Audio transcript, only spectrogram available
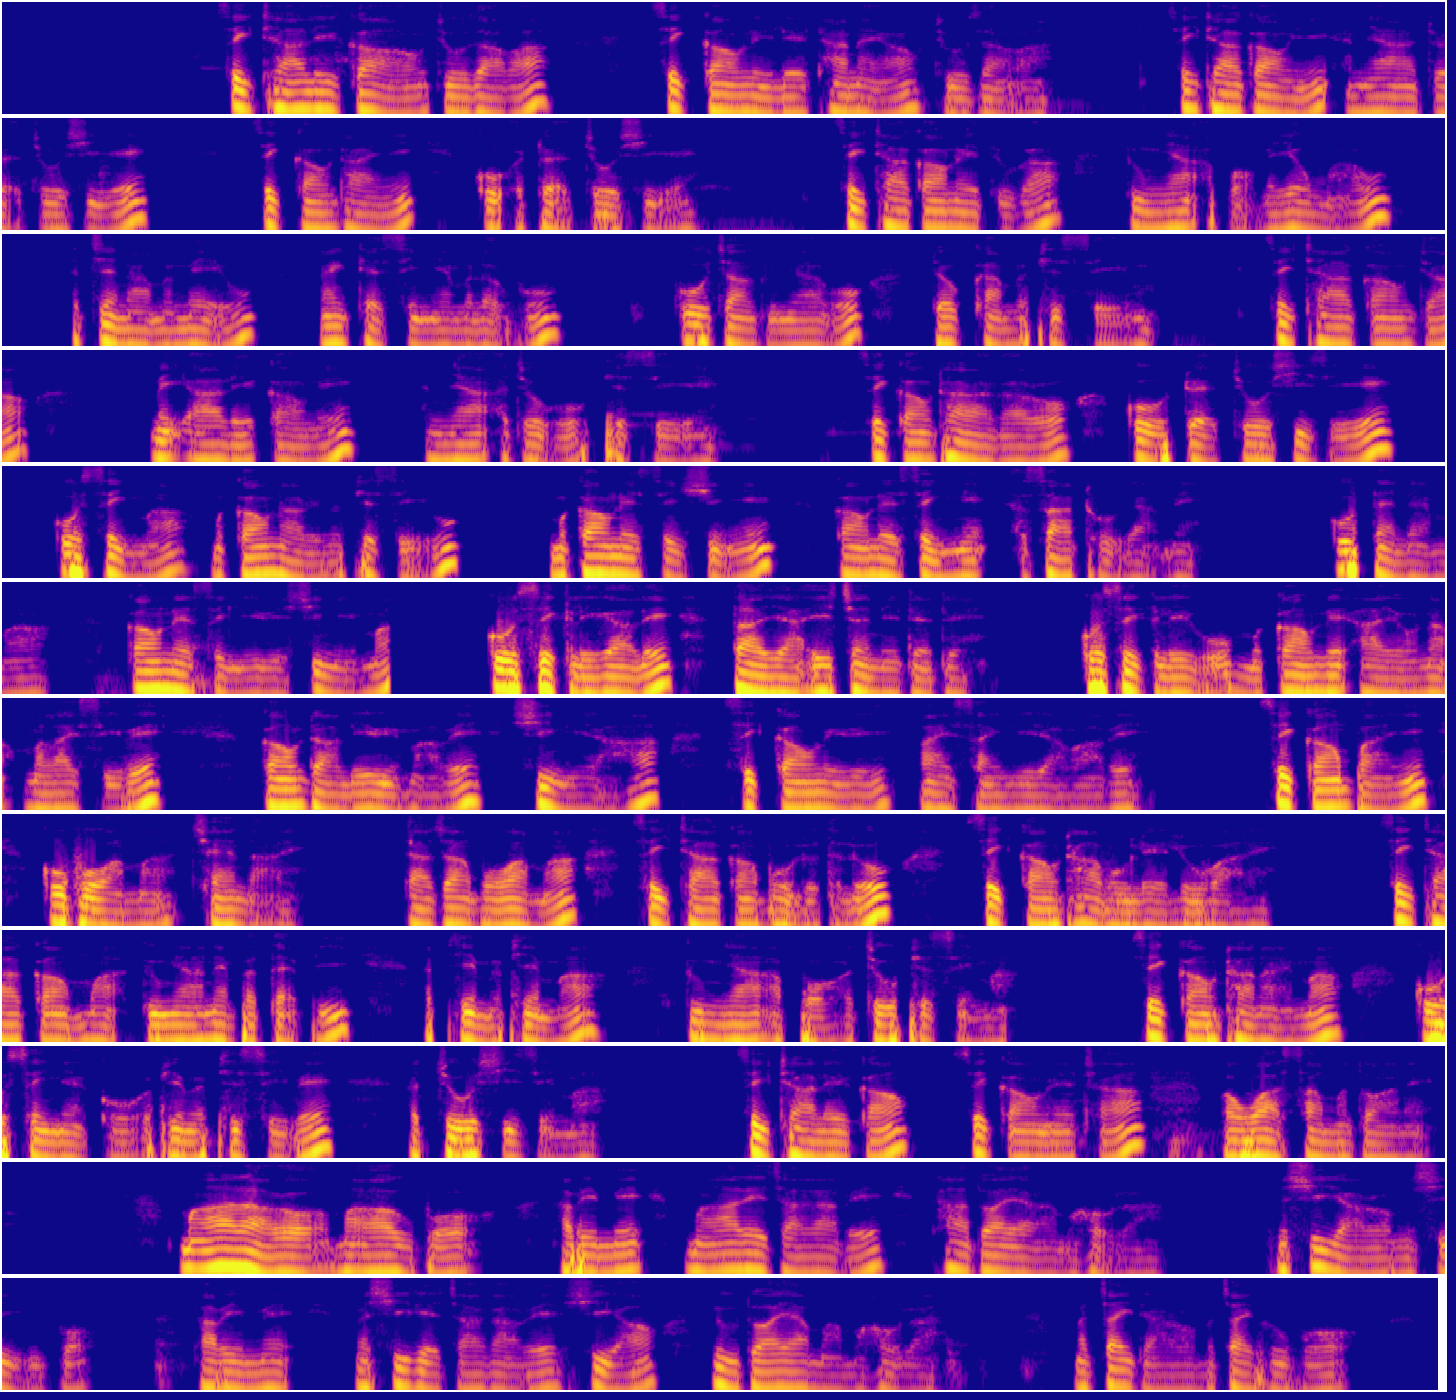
။စိတ်ထားလေးကောင်းအောင်ကြိုးစားပါ။စိတ်ကောင်းလေးလည်းထားနိုင်အောင်ကြိုးစားပါ။စိတ်ထားကောင်းရင်အများအတွက်အကျိုးရှိတယ်။စိတ်ကောင်းထားရင်ကိုယ်အတွက်အကျိုးရှိတယ်။စိတ်ထားကောင်းတဲ့သူကသူများအပေါ်မယုံပါဘူး။အကျဉ်းနာမမဲ့ဘူး။နိုင်ထက်စီနေမလုပ်ဘူး။ကိုယ်ကြောင့်သူများကိုဒုက္ခမဖြစ်စေဘူး။စိတ်ထားကောင်းကြောင့်မိတ်အားလည်းကောင်းတယ်။ အများအကျိုးကိုဖြစ်စေတယ်။စိတ်ကောင်းထားတာကတော့ကိုယ့်အတွက်အကျိုးရှိစေတယ်။ကိုယ်စိတ်မှာမကောင်းတာတွေမဖြစ်စေဘူး။မကောင်းတဲ့စိတ်ရှိရင် ကောင်းတဲ့စိတ်နဲ့အစားထိုးရမယ်။ကိုယ်တန်တန်မှာကောင်းတဲ့စိတ်လေးတွေရှိနေမှာကိုယ်စိတ်ကလေးကလည်းတာယာအေးချမ်းနေတတ်တယ်ကိုယ်စိတ်ကလေးကိုမကောင်းတဲ့အာယုံနဲ့မလိုက်စေပဲကောင်းတာလေးတွေမှာပဲရှိနေတာဟာစိတ်ကောင်းလေးတွေပိုင်ဆိုင်နေတာပါပဲစိတ်ကောင်းပါရင်ကိုယ်ဘဝမှာချမ်းသာတယ် ဒါကြောင့်ဘဝမှာစိတ်ထားကောင်းဖို့လိုသလိုစိတ်ကောင်းထားဖို့လည်းလိုပါတယ်စိတ်ထားကောင်းမှသူများနဲ့ပတ်သက်ပြီးအဖြစ်မဖြစ်မှသူများအပေါ်အကျိုးဖြစ်စေမှာစိတ်ကောင်းထားနိုင်မှာကိုယ်စိတ်နဲ့ကိုယ်အပြစ်မဖြစ်စေပဲအကျိုးရှိစေမှာစိတ်ထားလဲကောင်းစိတ်ကောင်းလဲထားဘဝဆောင်မသွားနဲ့မအားတာတော့မအားဘူးပေါ့ဒါပေမဲ့မအားတဲ့ကြားကပဲထားသွားရတာမဟုတ်လားမရှိတာတော့မရှိဘူးပေါ့ ဒါပေမဲ့မရှိတဲ့ကြားကပဲရှိအောင်လှူသွားရမှာမဟုတ်လားမကြိုက်တာတော့မကြိုက်ဘူးပေါ့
